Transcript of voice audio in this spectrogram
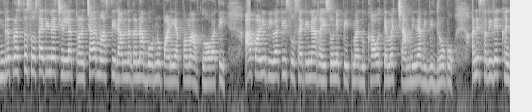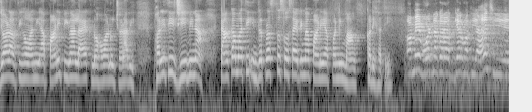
ઇન્દ્રપ્રસ્થ સોસાયટીના છેલ્લા ત્રણ ચાર માસથી રામનગરના બોરનું પાણી આપવામાં આવતું હોવાથી આ પાણી પીવાથી સોસાયટીના રહીશોને પેટમાં દુખાવો તેમજ ચામડીના વિવિધ રોગો અને શરીરે ખંજવાળ આવતી હોવાની આ પાણી પીવા લાયક ન હોવાનું જણાવી ફરીથી જીબીના ટાંકામાંથી ઇન્દ્રપ્રસ્થ સોસાયટીમાં પાણી આપવાની માંગ કરી હતી. અમે વડનગર અગિયારમાંથી આવ્યા છીએ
